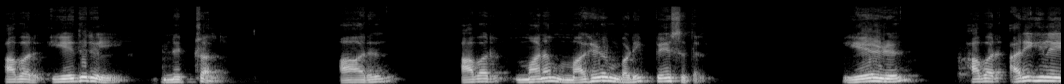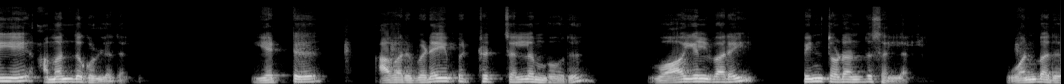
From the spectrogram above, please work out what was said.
அவர் எதிரில் நிற்றல். ஆறு அவர் மனம் மகிழும்படி பேசுதல். ஏழு அவர் அருகிலேயே அமர்ந்து கொள்ளுதல். எட்டு அவர் விடை பெற்று செல்லும்போது வாயில் வரை பின்தொடர்ந்து செல்லல். ஒன்பது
